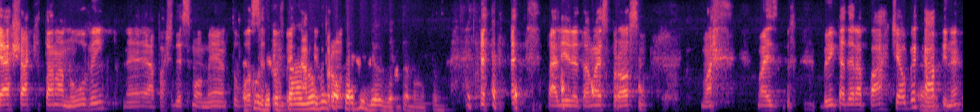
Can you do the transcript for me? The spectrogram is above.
é achar que está na nuvem, né, a partir desse momento tá você Deus, tem um backup tá pronto. Tá de Deus, tá bom. Tá, tá ali, né, tá mais próximo. Mas, mas brincadeira à parte é o backup, é, né?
